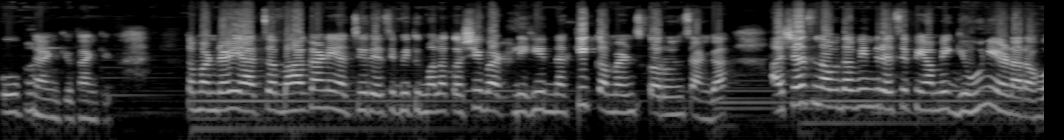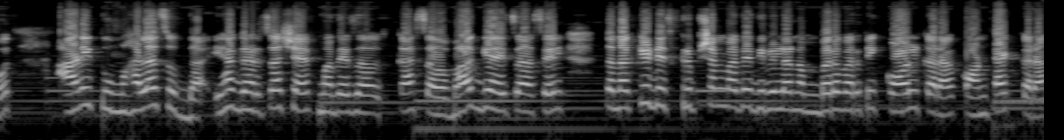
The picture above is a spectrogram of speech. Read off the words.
खूप थँक्यू थँक्यू तर मंडळी याचा भाग आणि याची रेसिपी तुम्हाला कशी वाटली ही नक्की कमेंट्स करून सांगा. अशाच नवनवीन रेसिपी आम्ही घेऊन येणार आहोत. आणि तुम्हाला सुद्धा ह्या घरचा शेफमध्ये जर का सहभाग घ्यायचा असेल तर नक्की डिस्क्रिप्शनमध्ये दिलेल्या नंबरवरती कॉल करा कॉन्टॅक्ट करा.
